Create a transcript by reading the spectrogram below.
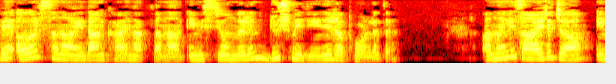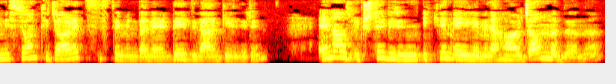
ve ağır sanayiden kaynaklanan emisyonların düşmediğini raporladı. Analiz ayrıca emisyon ticaret sisteminden elde edilen gelirin en az üçte birinin iklim eylemine harcanmadığını,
